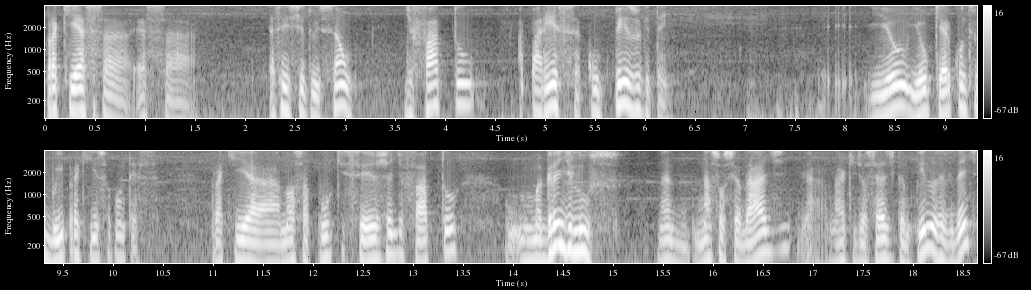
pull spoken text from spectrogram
para que essa, essa, essa instituição de fato apareça com o peso que tem. E eu, eu quero contribuir para que isso aconteça, para que a nossa PUC seja de fato uma grande luz né, na sociedade, na Arquidiocese de Campinas, evidente.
